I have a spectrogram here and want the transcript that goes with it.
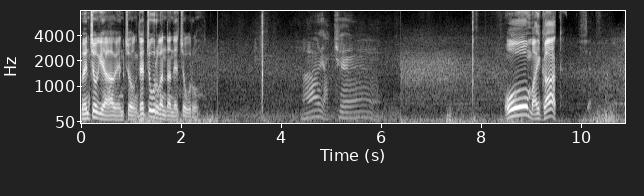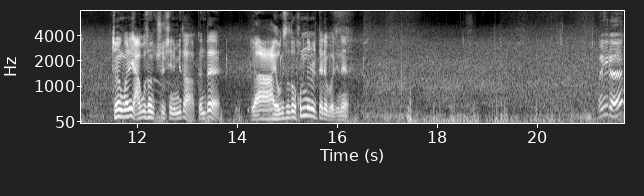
왼쪽이야 왼쪽 내 쪽으로 간다 내 쪽으로 아 약해. 오 마이 갓. 저 양반이 야구 선수 출신입니다. 근데 야 여기서도 홈런을 때려버리네. 왜 이래?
